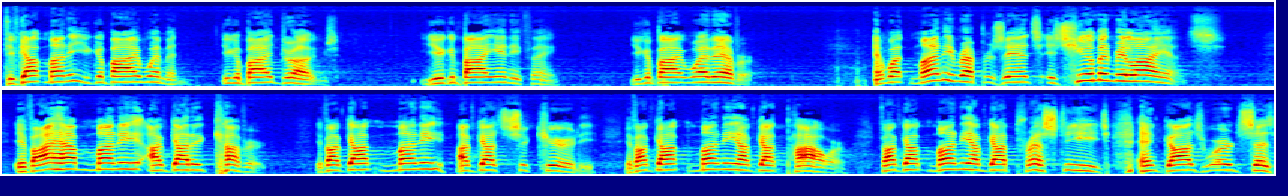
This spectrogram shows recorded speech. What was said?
If you've got money, you can buy women, you can buy drugs, you can buy anything, you can buy whatever. And what money represents is human reliance. If I have money, I've got it covered. If I've got money, I've got security. If I've got money, I've got power. If I've got money, I've got prestige. And God's word says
